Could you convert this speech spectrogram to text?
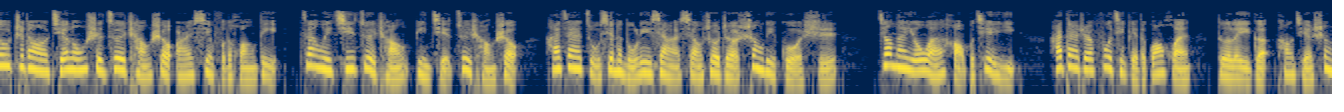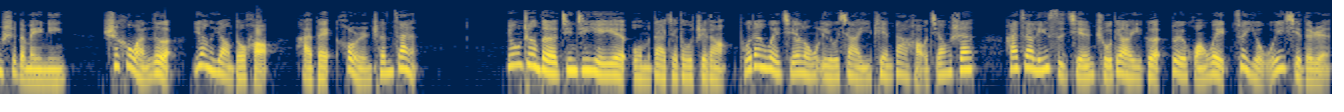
都知道乾隆是最长寿而幸福的皇帝，在位期最长，并且最长寿，还在祖先的努力下享受着胜利果实，江南游玩好不惬意，还带着父亲给的光环，得了一个康乾盛世的美名，吃喝玩乐样样都好，还被后人称赞。雍正的兢兢业业，我们大家都知道，不但为乾隆留下一片大好江山，还在临死前除掉一个对皇位最有威胁的人，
